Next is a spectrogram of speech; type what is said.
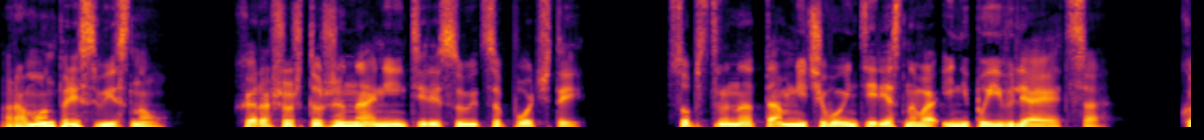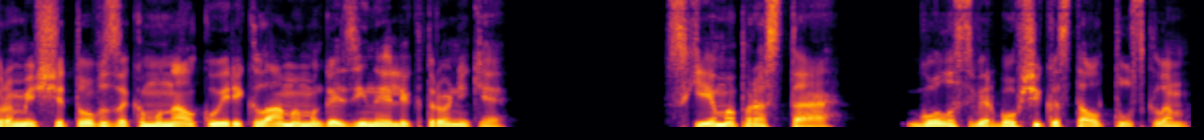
Рамон присвистнул. «Хорошо, что жена не интересуется почтой. Собственно, там ничего интересного и не появляется, кроме счетов за коммуналку и рекламы магазина электроники». Схема проста. Голос вербовщика стал тусклым.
